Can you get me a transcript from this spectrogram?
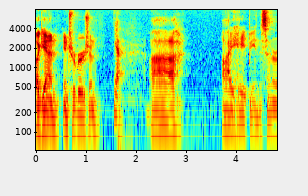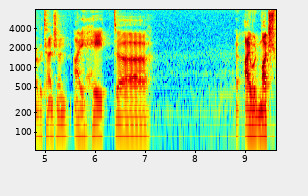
again introversion. Yeah. Uh, I hate being the center of attention. I hate. Uh, I would much.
